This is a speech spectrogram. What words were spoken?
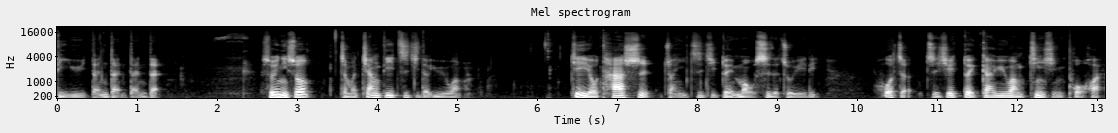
地狱等等等等。所以你说怎么降低自己的欲望？借由他事转移自己对某事的注意力，或者直接对该欲望进行破坏。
